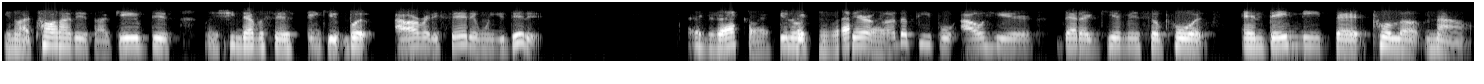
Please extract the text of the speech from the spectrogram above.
you know, I taught her this, I gave this, and she never says thank you. But I already said it when you did it. Exactly. You know, exactly. there are other people out here that are giving support, and they need that pull up now.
